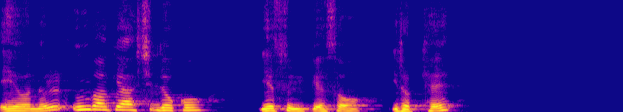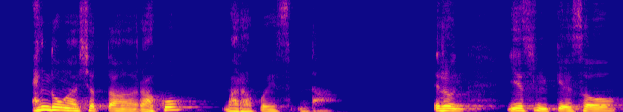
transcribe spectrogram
예언을 응하게 하시려고 예수님께서 이렇게 행동하셨다라고 말하고 있습니다. 여러분, 예수님께서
